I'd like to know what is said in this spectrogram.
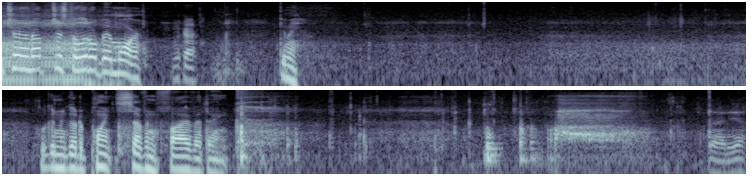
Gonna turn it up just a little bit more. Okay. Give me. We're gonna go to 0.75, I think. Good idea.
